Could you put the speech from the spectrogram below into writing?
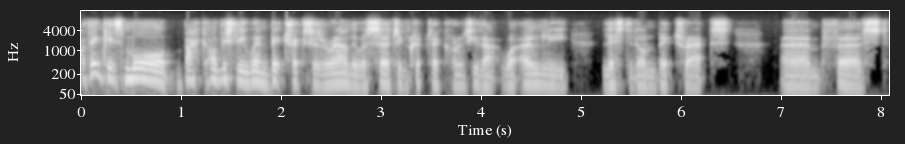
I think it's more back. Obviously, when Bittrex was around, there were certain cryptocurrency that were only listed on Bittrex um, first.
